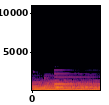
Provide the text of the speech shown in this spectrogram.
Música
